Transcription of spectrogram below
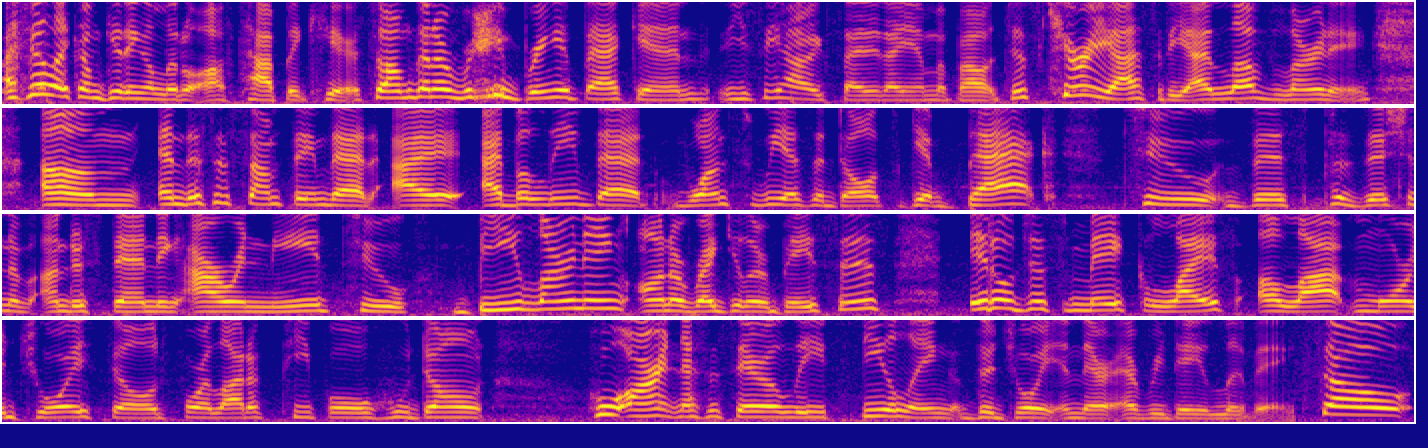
I feel like I'm getting a little off topic here. So I'm going to bring it back in. You see how excited I am about just curiosity. I love learning. Um, and this is something that I, I believe that once we as adults get back to this position of understanding our need to be learning on a regular basis, it'll just make life a lot more joy filled for a lot of people who don't who aren't necessarily feeling the joy in their everyday living. So,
